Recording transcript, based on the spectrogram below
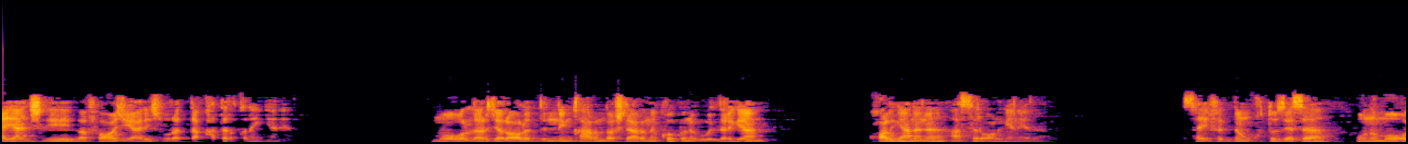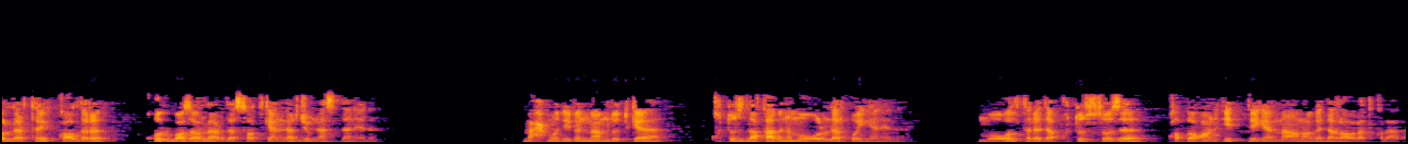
ayanchli va fojiali suratda qatl qilingan edi. Mo'g'ullar jaloliddinning qarindoshlarini ko'pini o'ldirgan qolganini asir olgan edi. Sayfiddin qutuz esa uni mo'g'ullar tirik qoldirib qul bozorlarida sotganlar jumlasidan edi. Mahmud ibn mamdudga qutuz laqabini mo'g'ullar qo'ygan edi. Mo'g'ul tilida qutuz so'zi qopag'on it degan ma'noga dalolat qiladi.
